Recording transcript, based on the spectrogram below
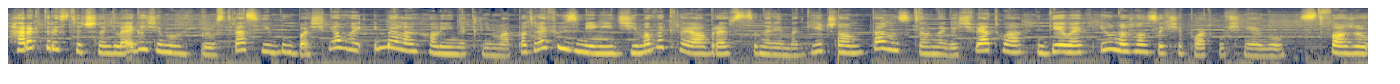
Charakterystyczny dla jego zimowych ilustracji był baśniowy i melancholijny klimat. Potrafił zmienić zimowy krajobraz w scenerię magiczną, pełną subtelnego światła, mgiełek i unoszących się płatków śniegu. Stworzył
